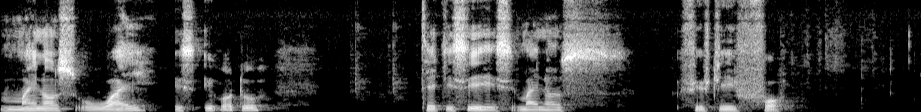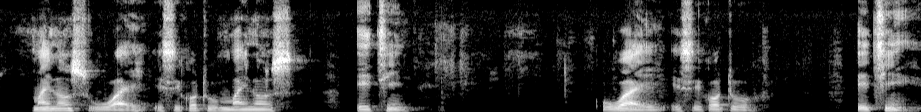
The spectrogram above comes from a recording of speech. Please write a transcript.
minus y is equal to 36 minus 54 minus y is equal to minus 18 y is equal to 18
